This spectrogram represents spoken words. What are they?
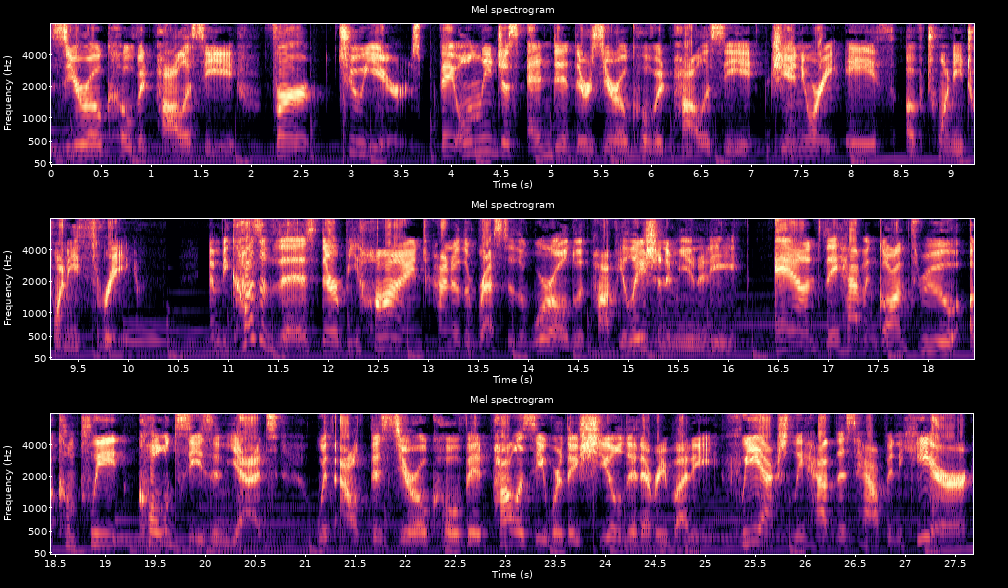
zero COVID policy for two years. They only just ended their zero COVID policy January 8th of 2023. And because of this, they're behind kind of the rest of the world with population immunity. And they haven't gone through a complete cold season yet without this zero COVID policy where they shielded everybody. We actually had this happen here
